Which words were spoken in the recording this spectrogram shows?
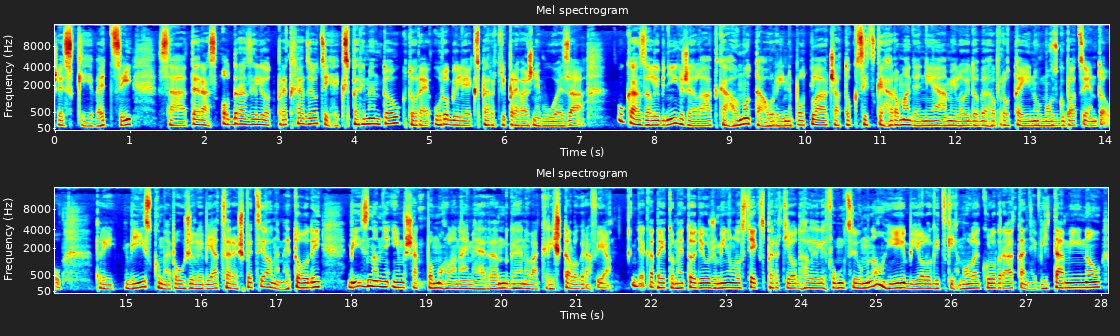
Českí vedci sa teraz odrazili od predchádzajúcich experimentov, ktoré urobili experti prevažne v USA. Ukázali v nich, že látka homotaurín potláča toxické hromadenie amyloidového proteínu v mozgu pacientov. Pri výskume použili viaceré špeciálne metódy, významne im však pomohla najmä rentgénová kryštalografia. Vďaka tejto metóde už v minulosti experti odhalili funkciu mnohých biologických molekúl vrátane vitamínov,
